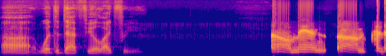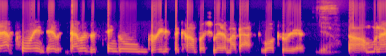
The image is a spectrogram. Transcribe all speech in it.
Uh, what did that feel like for you? Oh man, um, to that point, it, that was the single greatest accomplishment of my basketball career. Yeah. Um, when I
